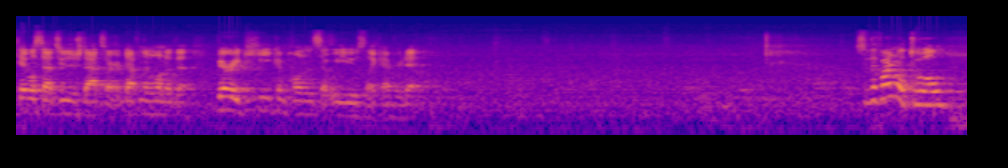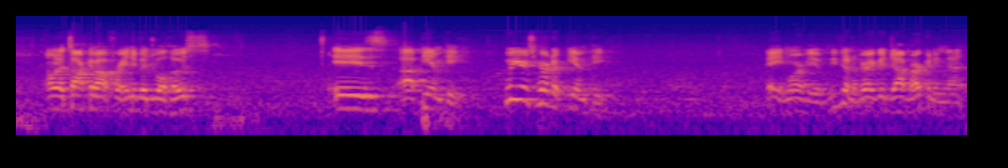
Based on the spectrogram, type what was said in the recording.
table stats, user stats are definitely one of the very key components that we use like every day. So the final tool I want to talk about for individual hosts is uh, PMP. Who here has heard of PMP? Hey, more of you. You've done a very good job marketing that.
